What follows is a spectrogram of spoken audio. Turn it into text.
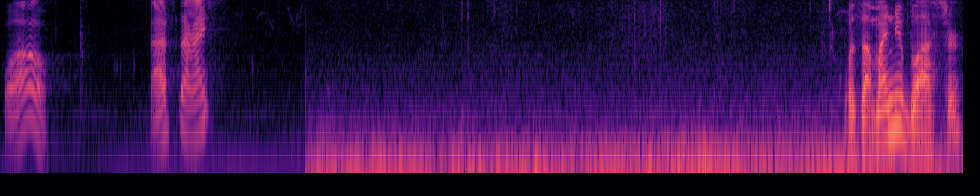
Whoa, that's nice. Was that my new blaster?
